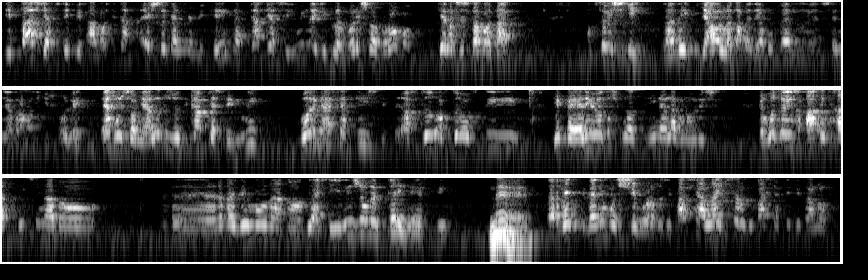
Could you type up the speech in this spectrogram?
υπάρχει αυτή η πιθανότητα, έστω και αν είναι μικρή, να κάποια στιγμή να κυκλοφορεί στον δρόμο και να σε σταματάει. Αυτό ισχύει. Δηλαδή για όλα τα παιδιά που παίρνουν σε μια δραματική σχολή έχουν στο μυαλό τους ότι κάποια στιγμή μπορεί να έρθει αυτή, αυτό, αυτό, αυτή η περίοδος που θα είναι αναγνωρίσει. Εγώ το είχα, είχα αρχίσει να το. Ε, ρε παιδί μου, να το διαχειρίζομαι πριν έρθει. Ναι. Δηλαδή, δεν, δεν ήμουν σίγουρος ότι υπάρχει, αλλά ήξερα ότι υπάρχει αυτή η πιθανότητα.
